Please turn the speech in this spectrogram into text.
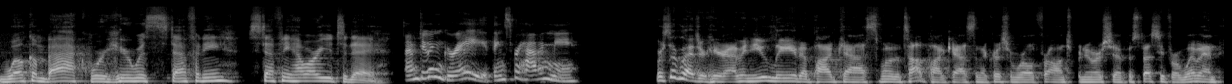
Welcome back. We're here with Stefanie. Stefanie, how are you today? I'm doing great. Thanks for having me. We're so glad you're here. I mean, you lead a podcast, one of the top podcasts in the Christian world for entrepreneurship, especially for women.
